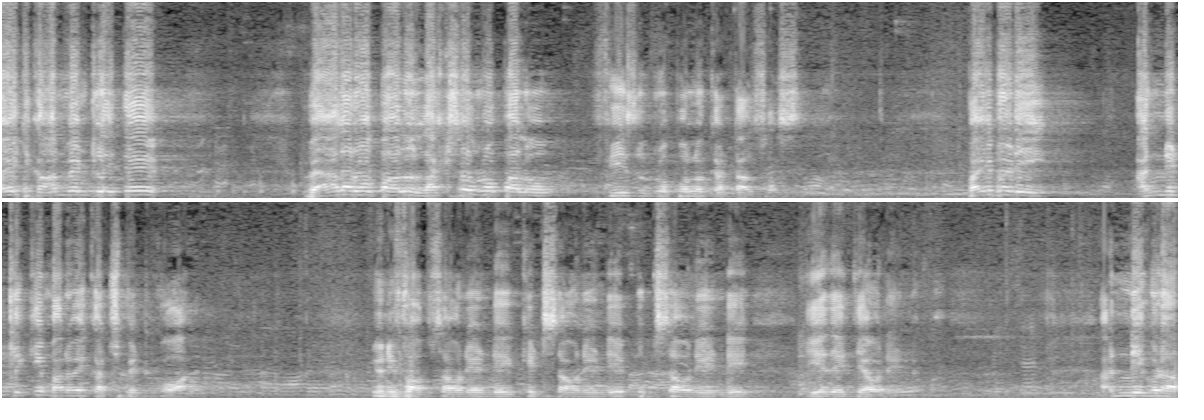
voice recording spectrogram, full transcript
బయట కాన్వెంట్లు అయితే వేల రూపాయలు లక్షల రూపాయలు ఫీజుల రూపంలో కట్టాల్సి వస్తుంది. పైబడి అన్నిటికీ మనమే ఖర్చు పెట్టుకోవాలి. యూనిఫామ్స్ అవనివ్వండి కిట్స్ అవనివ్వండి బుక్స్ అవనివ్వండి ఏదైతే అవనివ్వండి అన్నీ కూడా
